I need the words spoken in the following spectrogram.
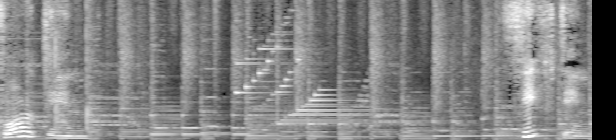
fourteen, fifteen,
